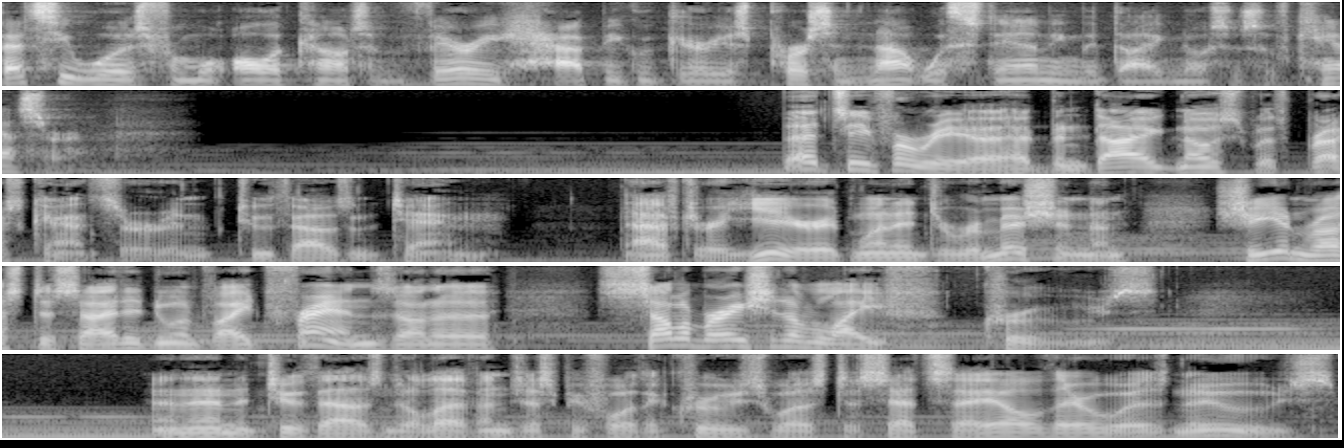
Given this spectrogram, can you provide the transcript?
Betsy was, from all accounts, a very happy, gregarious person, notwithstanding the diagnosis of cancer. Betsy Faria had been diagnosed with breast cancer in 2010. After a year, it went into remission, and she and Russ decided to invite friends on a celebration of life cruise. And then in 2011, just before the cruise was to set sail, there was news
